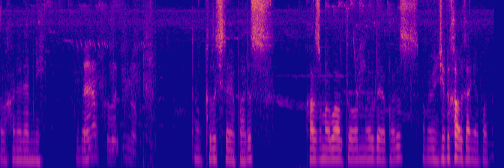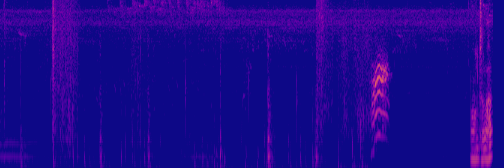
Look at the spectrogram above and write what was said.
Kalkan önemli. Bir de Benim kılıcım yok. tam kılıç da yaparız. Kazma balta onları da yaparız. Ama önce bir kalkan yapalım. Ne oldu lan?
